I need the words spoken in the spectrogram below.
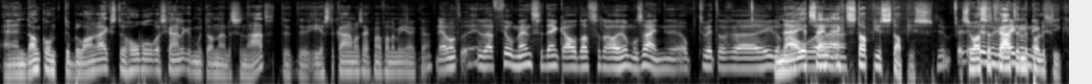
En dan komt de belangrijkste hobbel waarschijnlijk. Het moet dan naar de Senaat, de, de Eerste Kamer zeg maar, van Amerika. Ja, want inderdaad, veel mensen denken al dat ze er al helemaal zijn. Eh, Op Twitter uh, helemaal... Nee, het zijn uh, echt stapjes, stapjes. Zoals het gaat in de politiek.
